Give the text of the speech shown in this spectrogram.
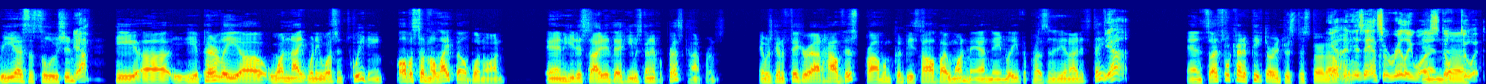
he has a solution. Yeah. He uh, he apparently uh, one night when he wasn't tweeting, all of a sudden a light bulb went on, and he decided that he was going to have a press conference and was going to figure out how this problem could be solved by one man, namely the president of the United States. Yeah. And so that's what kind of piqued our interest to start Yeah, out and with. his answer really was, And, "Don't uh, do it."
